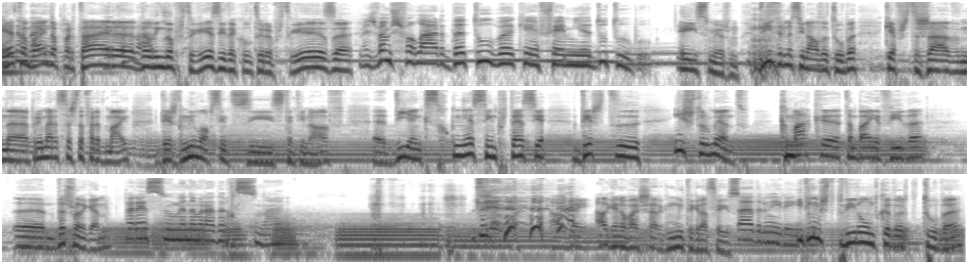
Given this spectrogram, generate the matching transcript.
É, também, da parteira, é da língua portuguesa e da cultura portuguesa. Mas vamos falar da tuba, que é a fêmea do tubo. É isso mesmo. Dia Internacional da Tuba, que é festejado na primeira sexta-feira de maio, desde 1979, eh, dia em que se reconhece a importância deste instrumento que marca também a vida eh, da Joana Gama. Parece o meu namorado a ressonar. Alguém, alguém não vai achar muita graça a isso. Está a dormir E aí. tínhamos de pedir um tocador de tuba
